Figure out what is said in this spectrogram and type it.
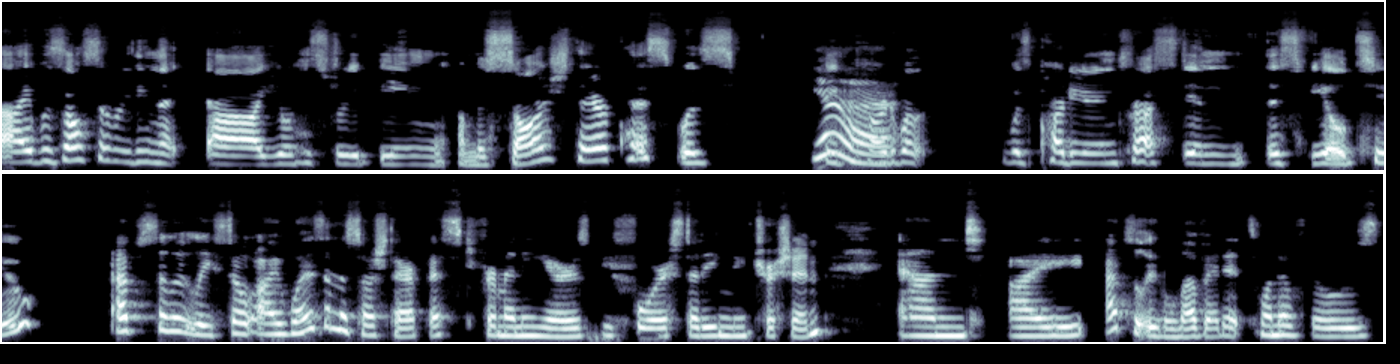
I was also reading that uh, your history of being a massage therapist was yeah part of what was part of your interest in this field too. Absolutely. So I was a massage therapist for many years before studying nutrition, and I absolutely love it. It's one of those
